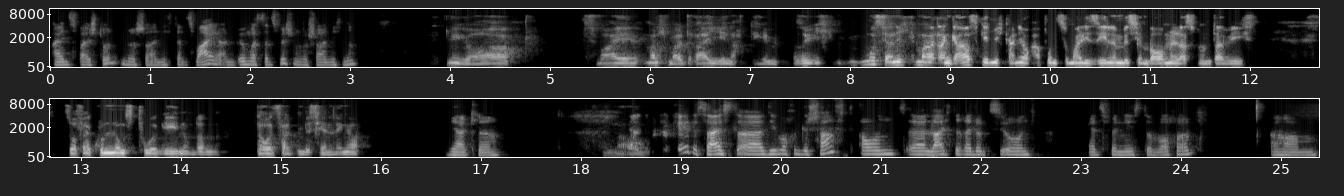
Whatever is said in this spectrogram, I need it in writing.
ein, zwei Stunden wahrscheinlich, dann zwei, irgendwas dazwischen wahrscheinlich, ne? Ja, zwei, manchmal drei, je nachdem. Also ich muss ja nicht immer dann Gas geben, ich kann ja auch ab und zu mal die Seele ein bisschen baumeln lassen unterwegs, so auf Erkundungstour gehen und dann dauert es halt ein bisschen länger. Ja, klar. Genau. Ja, gut, okay, das heißt, äh, die Woche geschafft und äh, leichte Reduktion jetzt für nächste Woche. Ähm,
